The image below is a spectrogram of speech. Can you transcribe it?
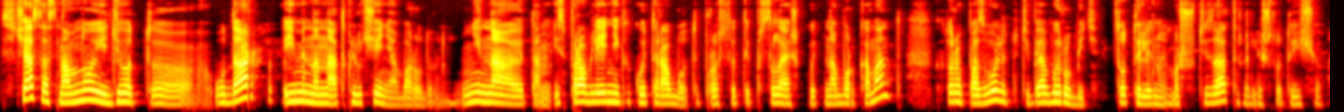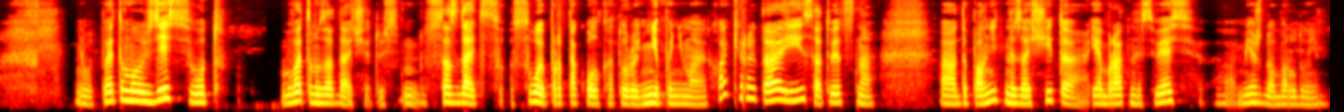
сейчас основной идет э, удар именно на отключение оборудования, не на там, исправление какой-то работы. Просто ты посылаешь какой-то набор команд, который позволит у тебя вырубить тот или иной маршрутизатор или что-то еще. Вот. Поэтому здесь вот в этом задача. То есть создать свой протокол, который не понимают хакеры, да, и, соответственно, а, дополнительная защита и обратная связь а, между оборудованием.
